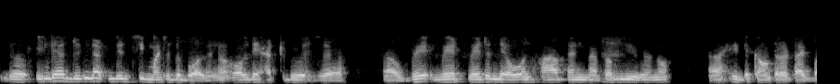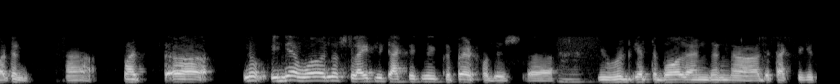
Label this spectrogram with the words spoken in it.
the India did not didn't see much of the ball. You know, all they had to do is uh, uh, wait, wait, wait in their own half, and uh, probably you know uh, hit the counter attack button. Uh, but uh, you know, India were you know slightly tactically prepared for this. Uh, You would get the ball, and then uh, the tactics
